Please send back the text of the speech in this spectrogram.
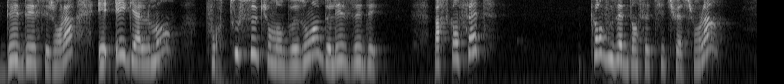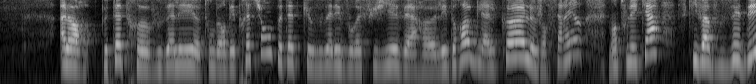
d'aider ces gens-là et également pour tous ceux qui en ont besoin de les aider. Parce qu'en fait, quand vous êtes dans cette situation-là, alors, peut-être euh, vous allez euh, tomber en dépression, peut-être que vous allez vous réfugier vers euh, les drogues, l'alcool, j'en sais rien. Mais en tous les cas, ce qui va vous aider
